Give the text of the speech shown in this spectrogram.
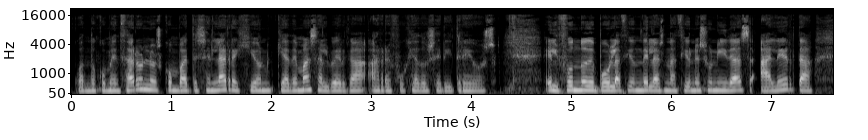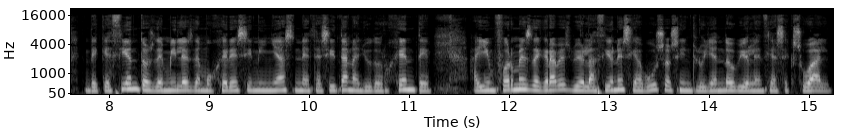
cuando comenzaron los combates en la región, que además alberga a refugiados eritreos. El Fondo de Población de las Naciones Unidas alerta de que cientos de miles de mujeres y niñas necesitan ayuda urgente. Hay informes de graves violaciones y abusos, incluyendo violencia sexual.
